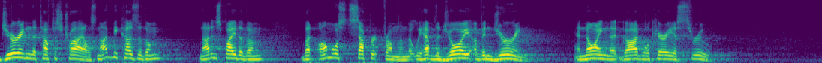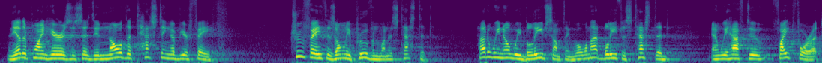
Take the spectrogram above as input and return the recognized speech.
during the toughest trials, not because of them, not in spite of them, but almost separate from them, that we have the joy of enduring and knowing that God will carry us through. And the other point here is he says, You know the testing of your faith. True faith is only proven when it's tested. How do we know we believe something? Well, when that belief is tested and we have to fight for it,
